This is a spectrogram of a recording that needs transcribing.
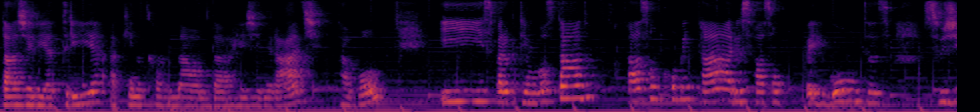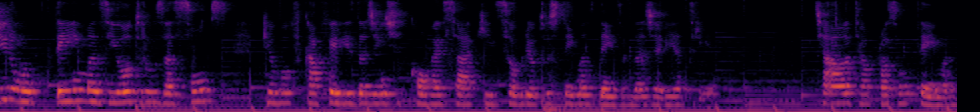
da geriatria aqui no canal da Regenerate, tá bom? E espero que tenham gostado. façam comentários, façam perguntas, sugiram temas e outros assuntos que eu vou ficar feliz da gente conversar aqui sobre outros temas dentro da geriatria. Tchau, até o próximo tema.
